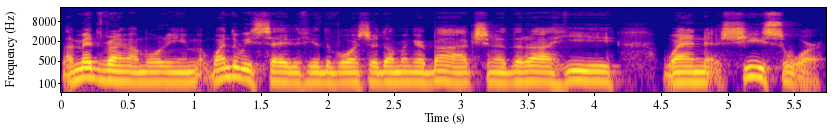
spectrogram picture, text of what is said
When do we say that if you divorce her, don't bring her back? He, when she swore.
